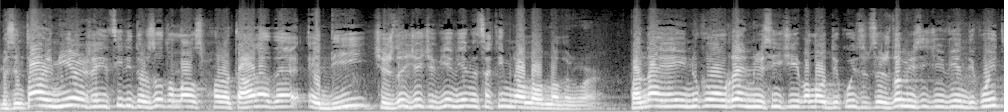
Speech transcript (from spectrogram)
Besimtari i mirë është ai i cili i dorëzohet Allahut subhanahu wa taala dhe e di që çdo gjë që vjen vjen me caktimin e Allahut të madhëruar. Prandaj ai nuk e urren mirësinë që i jep Allahu dikujt, sepse çdo mirësi që i vjen dikujt,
